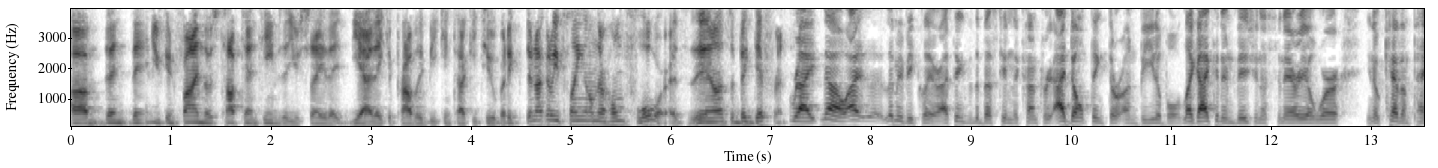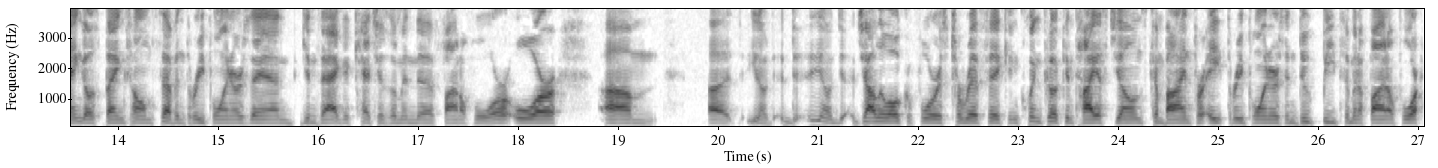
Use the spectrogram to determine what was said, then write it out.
Um, then then you can find those top ten teams that you say that yeah they could probably beat Kentucky too, but it, they're not going to be playing on their home floor. It's you know it's a big difference. Right. No. I, let me be clear. I think they're the best team in the country. I don't think they're unbeatable. Like I could envision a scenario where you know Kevin Pangos bangs home seven three pointers and Gonzaga catches them in the Final Four, or um, uh, you know, d- you know, Jahlil Okafor is terrific, and Quinn Cook and Tyus Jones combined for eight three pointers, and Duke beats them in a Final Four.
